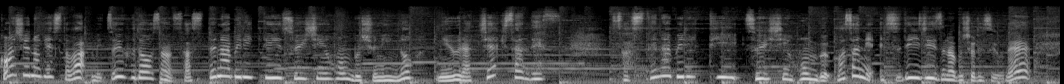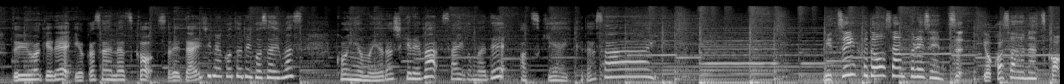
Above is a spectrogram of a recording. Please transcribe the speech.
今週のゲストは三井不動産サステナビリティ推進本部主任の三浦千秋さんです。サステナビリティ推進本部まさに SDGs な部署ですよね。というわけで横澤夏子それ大事なことでございます。今夜もよろしければ最後までお付き合いください。三井不動産プレゼンツ横澤夏子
